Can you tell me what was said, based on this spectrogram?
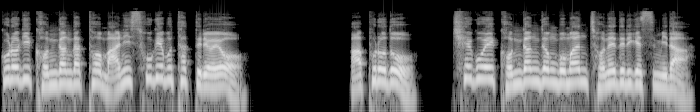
꾸러기 건강 닥터 많이 소개 부탁드려요. 앞으로도 최고의 건강 정보만 전해드리겠습니다.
